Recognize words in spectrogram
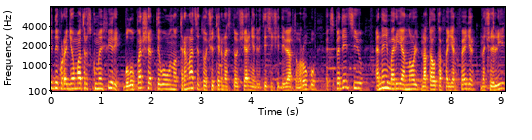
Заповідник у радіоаматорському ефірі було вперше активовано 13-14 червня 2009 року експедицією Еней Марія 0 Наталка Федір-Федір на чолі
